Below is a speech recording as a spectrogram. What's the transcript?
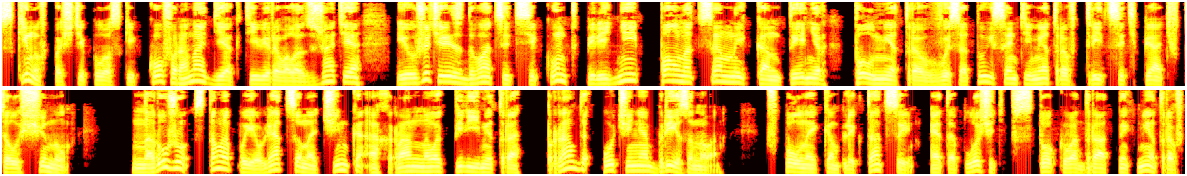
Скинув почти плоский кофр, она деактивировала сжатие, и уже через 20 секунд перед ней полноценный контейнер полметра в высоту и сантиметров 35 в толщину. Наружу стала появляться начинка охранного периметра, правда очень обрезанного. В полной комплектации эта площадь в 100 квадратных метров,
